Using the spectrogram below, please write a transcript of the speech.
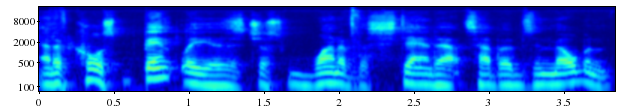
And of course, Bentleigh is just one of the standout suburbs in Melbourne.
